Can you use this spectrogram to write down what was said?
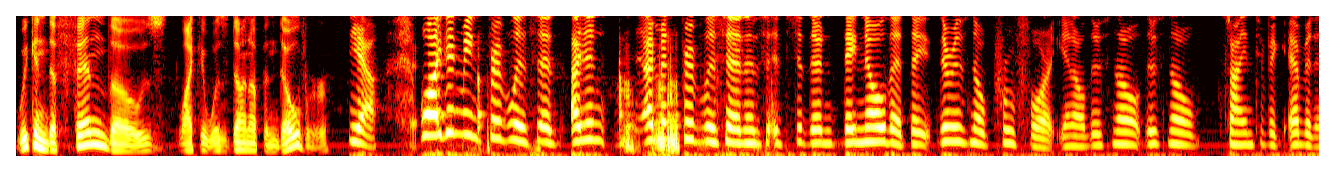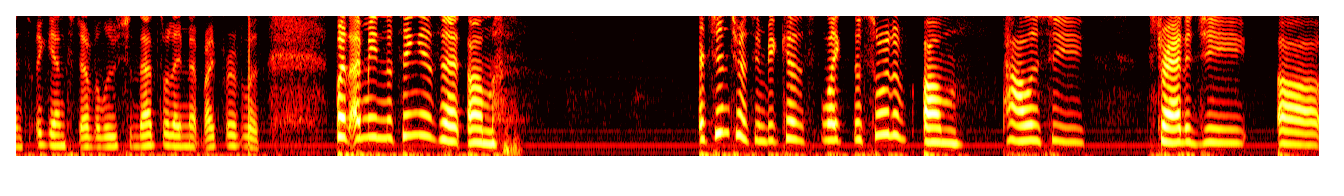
we can defend those like it was done up in Dover Yeah. Well, I didn't mean frivolous as I didn't. I meant frivolous as it's they know that they there is no proof for it. You know, there's no there's no scientific evidence against evolution. That's what I meant by frivolous. But I mean, the thing is that um, it's interesting because like the sort of um policy strategy uh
